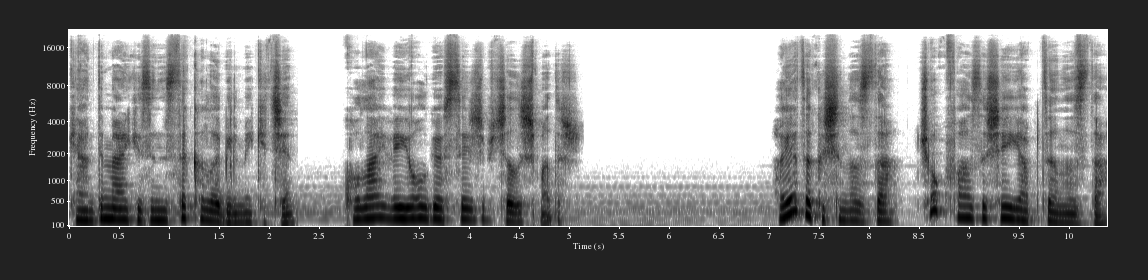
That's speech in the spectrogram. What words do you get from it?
kendi merkezinizde kalabilmek için kolay ve yol gösterici bir çalışmadır. Hayat akışınızda çok fazla şey yaptığınızda,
